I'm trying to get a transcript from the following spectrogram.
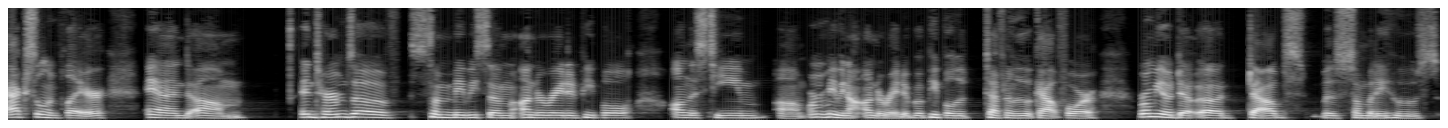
excellent player. And um, in terms of some maybe some underrated people on this team, um, or maybe not underrated, but people to definitely look out for. Romeo D- uh, is somebody who's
